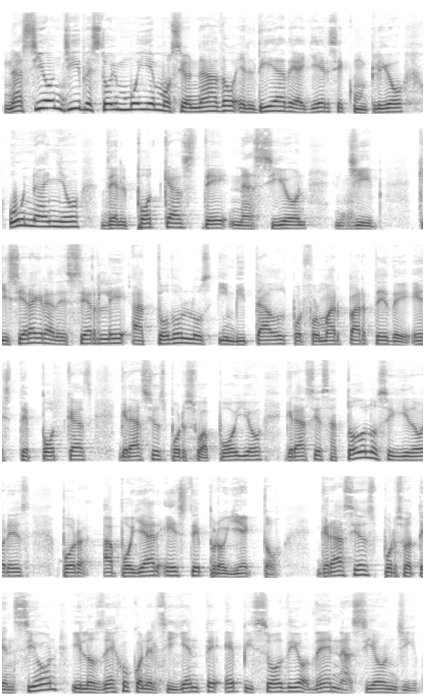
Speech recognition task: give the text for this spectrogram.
Nación Jeep, estoy muy emocionado. El día de ayer se cumplió un año del podcast de Nación Jeep. Quisiera agradecerle a todos los invitados por formar parte de este podcast. Gracias por su apoyo. Gracias a todos los seguidores por apoyar este proyecto. Gracias por su atención y los dejo con el siguiente episodio de Nación Jeep.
